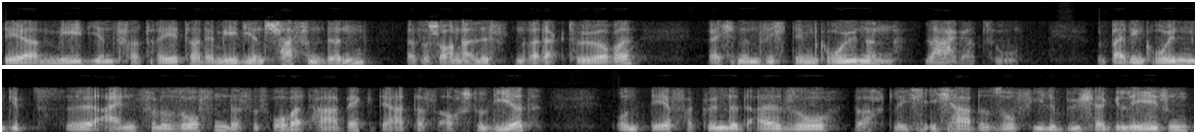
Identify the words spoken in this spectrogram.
der Medienvertreter, der Medienschaffenden, also Journalisten, Redakteure, rechnen sich dem grünen Lager zu. Und bei den Grünen gibt es äh, einen Philosophen, das ist Robert Habeck, der hat das auch studiert. Und der verkündet also wörtlich, ich habe so viele Bücher gelesen,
